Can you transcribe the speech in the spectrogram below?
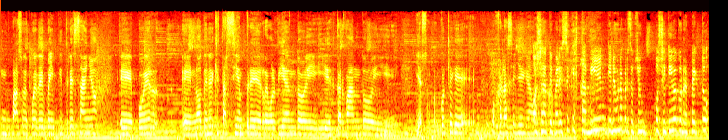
un paso después de 23 años, poder eh, no tener que estar siempre revolviendo y, escarbando y, eso. Encuentro que ojalá se llegue a... O sea, ¿te parece que está bien? ¿Tienes una percepción positiva con respecto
